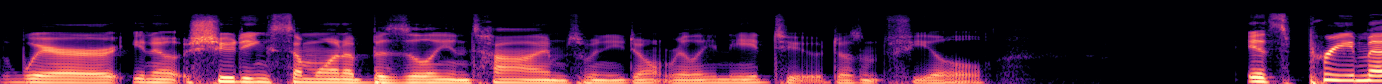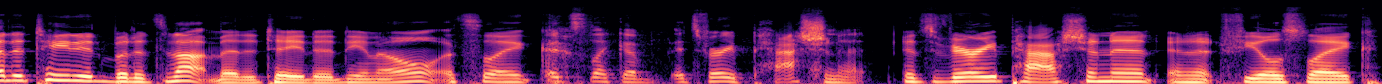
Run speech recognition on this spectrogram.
where, you know, shooting someone a bazillion times when you don't really need to doesn't feel it's premeditated but it's not meditated, you know? It's like It's like a. It's very passionate. it's very passionate and it feels like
